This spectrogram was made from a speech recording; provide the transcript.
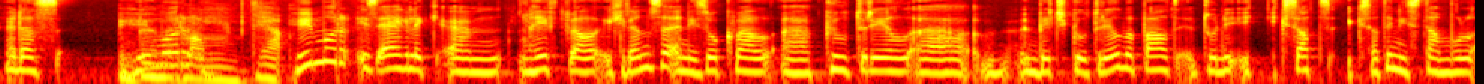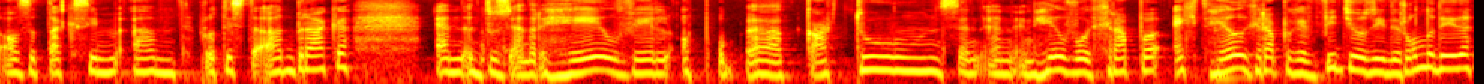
Dat is humor. Ja. Humor is eigenlijk, ehm, heeft wel grenzen en is ook wel cultureel, een beetje cultureel bepaald. Toen ik, ik, zat, ik zat in Istanbul als de Taksim-protesten uitbraken. En, en toen zijn er heel veel op, op cartoons en, en, en heel veel grappen, echt heel grappige video's die de ronde deden.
